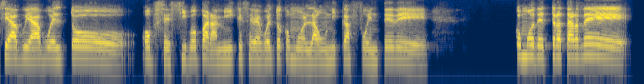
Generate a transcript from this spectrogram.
se había vuelto obsesivo para mí, que se había vuelto como la única fuente de, como de tratar de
